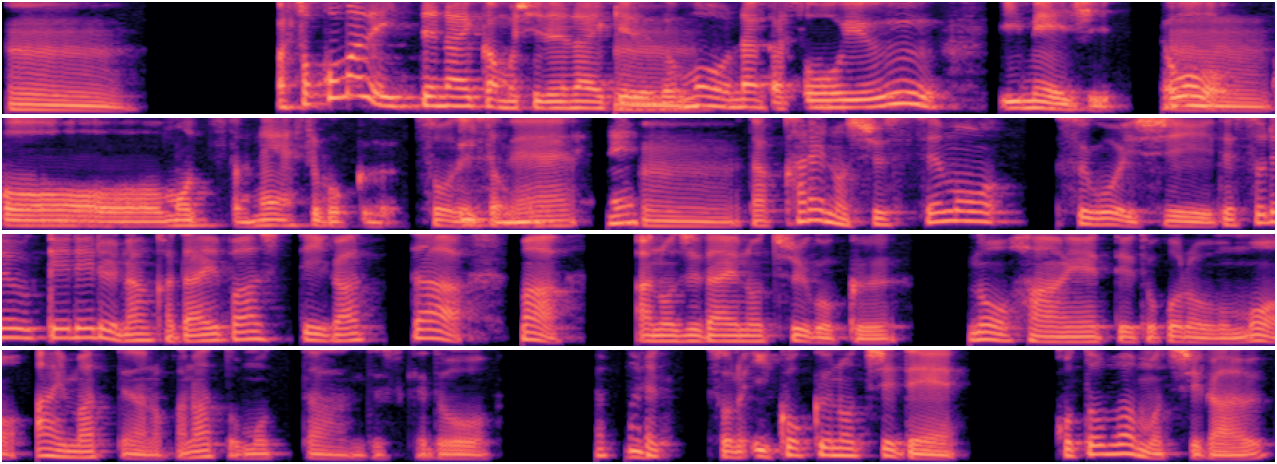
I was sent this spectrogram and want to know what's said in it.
うん。まあ、そこまで言ってないかもしれないけれども、なんかそういうイメージうんを、こう、持つとね、すごくそうですいいと思うんだよね。ね。うん。だ彼の出世もすごいし、で、それを受け入れるなんかダイバーシティがあった、まあ、あの時代の中国の繁栄っていうところも相まってなのかなと思ったんですけど、やっぱりその異国の地で言葉も違う。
